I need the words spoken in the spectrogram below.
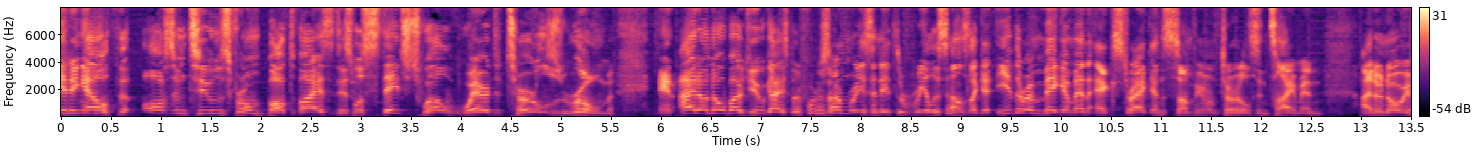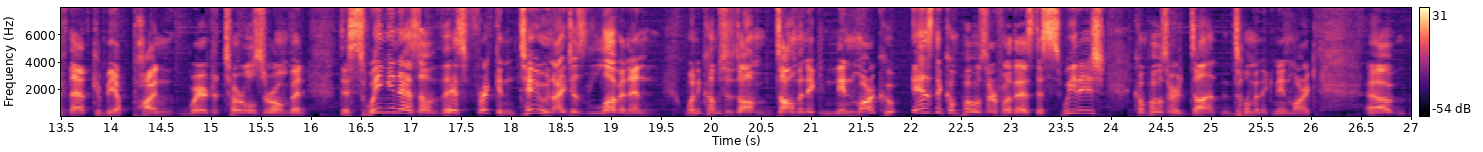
fading out the awesome tunes from Botvice. This was stage 12 Where the Turtles Roam. And I don't know about you guys, but for some reason it really sounds like a, either a Mega Man X track and something from Turtles in Time. And I don't know if that could be a pun, Where the Turtles Roam, but the swinginess of this freaking tune, I just love it. And when it comes to Dom- Dominic Ninmark, who is the composer for this, the Swedish composer Don- Dominic Ninmark, um,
